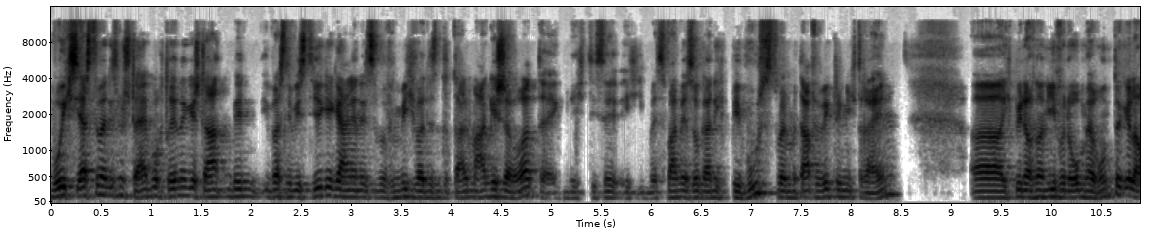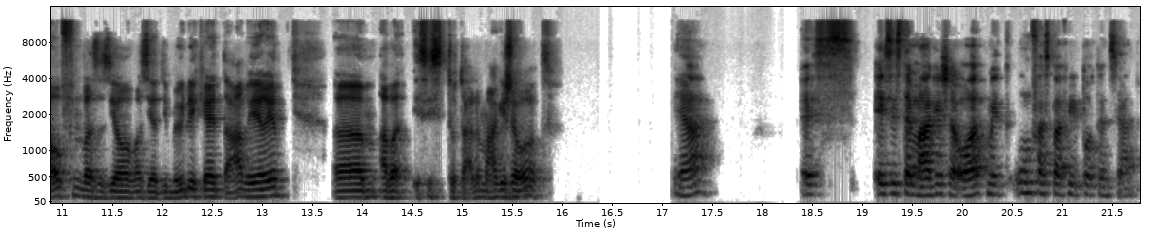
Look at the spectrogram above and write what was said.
wo ich das erste Mal in diesem Steinbruch drinnen gestanden bin, ich weiß nicht, wie es dir gegangen ist, aber für mich war das ein total magischer Ort eigentlich. Diese, ich, es war mir so gar nicht bewusst, weil man darf ja wirklich nicht rein. Äh, ich bin auch noch nie von oben heruntergelaufen, was, es ja, was ja die Möglichkeit da wäre. Ähm, aber es ist total ein magischer Ort. Ja, es, es ist ein magischer Ort mit unfassbar viel Potenzial.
